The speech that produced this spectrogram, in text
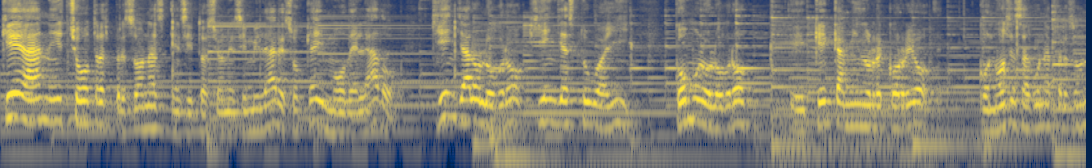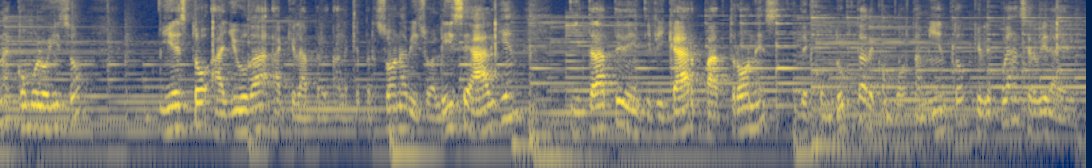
¿Qué han hecho otras personas en situaciones similares? Ok, modelado. ¿Quién ya lo logró? ¿Quién ya estuvo ahí? ¿Cómo lo logró? Eh, ¿Qué camino recorrió? ¿Conoces a alguna persona? ¿Cómo lo hizo? Y esto ayuda a que la, a la que persona visualice a alguien y trate de identificar patrones de conducta, de comportamiento que le puedan servir a él.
